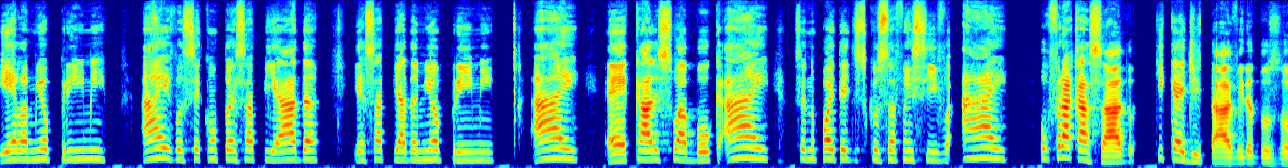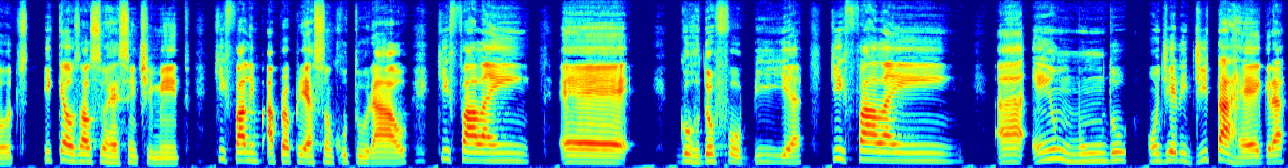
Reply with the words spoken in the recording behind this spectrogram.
e ela me oprime. Ai, você contou essa piada e essa piada me oprime. Ai, é, cale sua boca. Ai, você não pode ter discurso ofensivo. Ai, o fracassado que quer editar a vida dos outros e quer usar o seu ressentimento, que fala em apropriação cultural, que fala em é, gordofobia, que fala em, ah, em um mundo onde ele dita a regra,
